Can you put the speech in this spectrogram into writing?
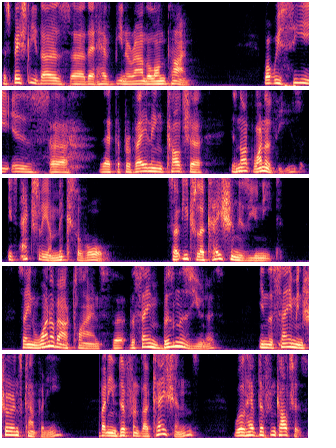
especially those uh, that have been around a long time what we see is uh, that the prevailing culture is not one of these. It's actually a mix of all. So each location is unique. So in one of our clients, the, the same business unit in the same insurance company, but in different locations will have different cultures.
